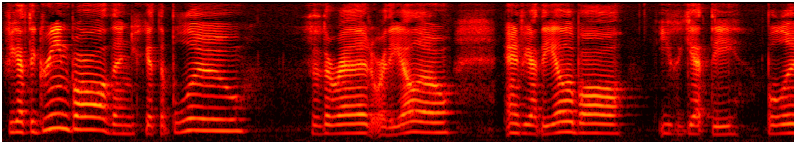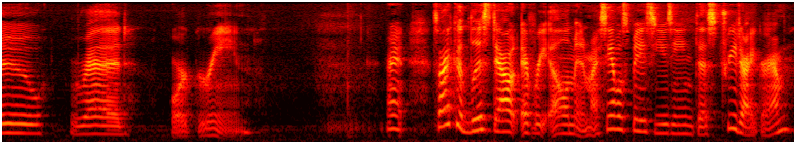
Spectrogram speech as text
if you got the green ball, then you could get the blue, the red, or the yellow. And if you got the yellow ball, you could get the blue, red, or green. Right, so I could list out every element in my sample space using this tree diagram.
